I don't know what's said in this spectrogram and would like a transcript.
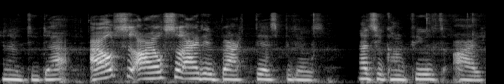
Can I do that? I also I also added back this because not too confused. I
